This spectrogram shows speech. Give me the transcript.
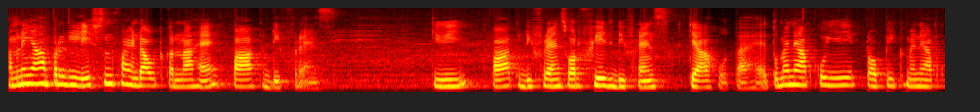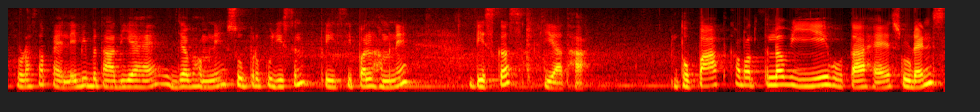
हमने यहाँ पर रिलेशन फाइंड आउट करना है पाथ डिफरेंस कि पाथ डिफरेंस और फ़ेज़ डिफरेंस क्या होता है। तो मैंने आपको ये टॉपिक मैंने आपको थोड़ा सा पहले भी बता दिया है, जब हमने सुपरपोजिशन प्रिंसिपल हमने डिस्कस किया था। तो पाथ का मतलब ये होता है स्टूडेंट्स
